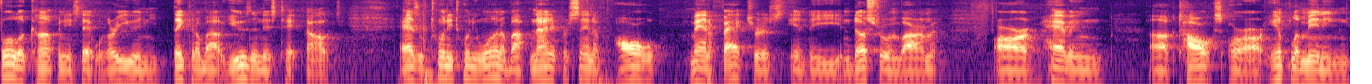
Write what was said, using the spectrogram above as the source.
of companies that were even thinking about using this technology. As of 2021, about 90% of all manufacturers in the industrial environment are having uh, talks or are implementing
